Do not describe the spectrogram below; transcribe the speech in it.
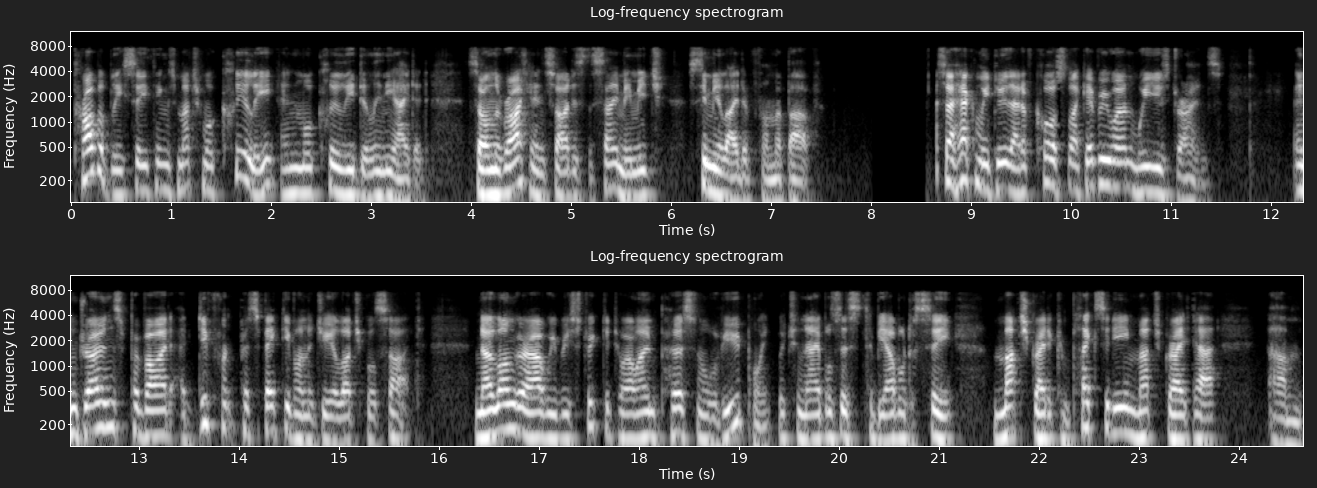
probably see things much more clearly and more clearly delineated. So on the right hand side is the same image simulated from above. So how can we do that? Of course, like everyone, we use drones. And drones provide a different perspective on a geological site. No longer are we restricted to our own personal viewpoint, which enables us to be able to see much greater complexity, much greater, um,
